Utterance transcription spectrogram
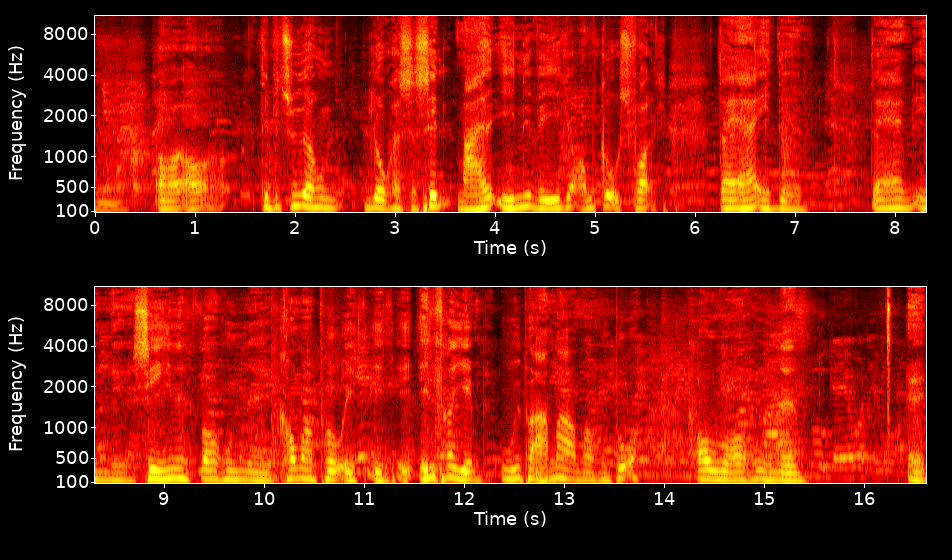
Mm. Og, og det betyder, at hun lukker sig selv meget inde ved ikke omgås folk. Der er et... Øh, der er en, en øh, scene, hvor hun øh, kommer på et, et, et ældre hjem ude på Amager, hvor hun bor, og hvor hun øh, øh,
